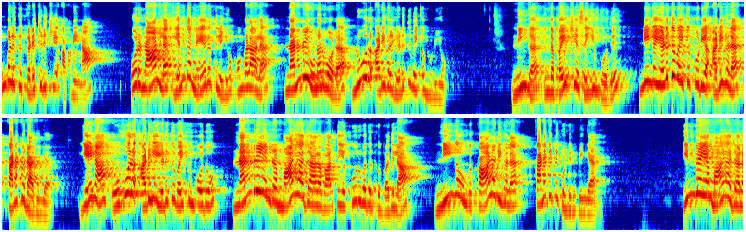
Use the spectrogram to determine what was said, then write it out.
உங்களுக்கு கிடைச்சிடுச்சு அப்படின்னா ஒரு நாள்ல எந்த நேரத்திலையும் உங்களால நன்றி உணர்வோட நூறு அடிகள் எடுத்து வைக்க முடியும். நீங்க இந்த பயிற்சியை செய்யும் போது நீங்க எடுத்து வைக்கக்கூடிய அடிகளை கணக்கிடாதீங்க. ஏன்னா ஒவ்வொரு அடியை எடுத்து வைக்கும் போதும் நன்றி என்ற மாயாஜால வார்த்தையை கூறுவதற்கு பதிலா நீங்க உங்க காலடிகளை கணக்கிட்டு கொண்டிருப்பீங்க. இன்றைய மாயாஜால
